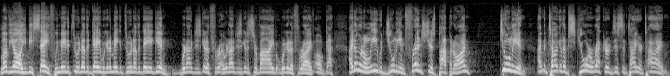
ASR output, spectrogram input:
Love y'all. You be safe. We made it through another day. We're gonna make it through another day again. We're not just gonna thri- we're not just gonna survive. We're gonna thrive. Oh God, I don't want to leave with Julian French just popping on. Julian, I've been talking obscure records this entire time.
